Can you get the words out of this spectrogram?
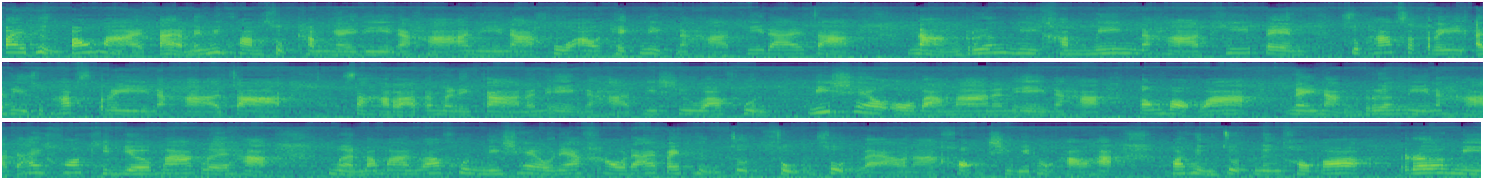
ไปถึงเป้าหมายแต่ไม่มีความสุขทำไงดีนะคะ อันนี้นะครูเอาเทคนิคนะคะที่ได้จากหนังเรื่อง Becoming นะคะที่เป็นสุภาพสตรี อดีตสุภาพสตรีนะคะจากสหรัฐอเมริกานั่นเองนะคะ ที่ชื่อว่าคุณมิเชลโอบามานั่นเองนะคะ ต้องบอกว่าในหนังเรื่องนี้นะคะ ได้ข้อคิดเยอะมากเลยค่ะ เหมือนประมาณว่าคุณมิเชลเนี่ยเขาได้ไปถึงจุดสูงสุดแล้วนะ ของชีวิตของเขาค่ะ พอถึงจุดหนึ่งเขาก็เริ่มมี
